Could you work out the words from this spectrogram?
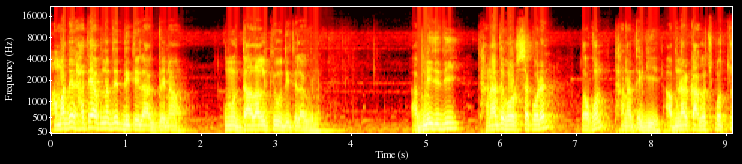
আমাদের হাতে আপনাদের দিতে লাগবে না। কোনো দালালকেও দিতে লাগবে না। আপনি যদি থানাতে ভরসা করেন তখন থানাতে গিয়ে আপনার কাগজপত্র,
